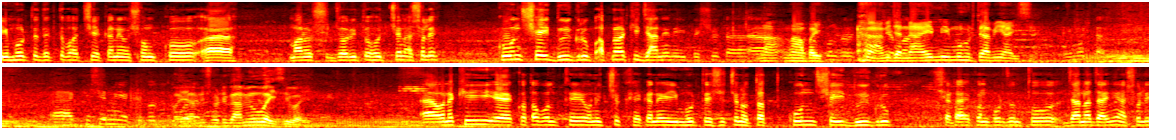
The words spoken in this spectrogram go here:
এই মুহূর্তে দেখতে পাচ্ছি এখানে অসংখ্য মানুষ জড়িত হচ্ছেন। আসলে কোন সেই দুই গ্রুপ আপনারা কি জানেন এই বিষয়টা? না না ভাই আমি জানি না এই মুহূর্তে আমি আইছি। এই মুহূর্তে কিসের নিয়ে একটু ভাই আমি সঠিক আমিও আইছি ভাই। অনেকেই কথা বলতে অনিচ্ছুক এখানে এই মুহূর্তে এসেছেন অর্থাৎ কোন সেই দুই গ্রুপ সেটা এখন পর্যন্ত জানা যায়নি। আসলে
